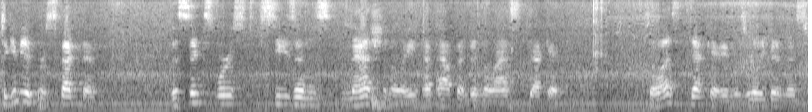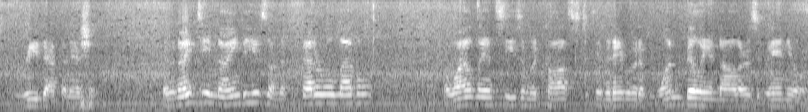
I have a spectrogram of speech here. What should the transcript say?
To give you a perspective, the six worst seasons nationally have happened in the last decade. So the last decade has really been this redefinition. In the 1990s, on the federal level, a wildland season would cost in the neighborhood of $1 billion annually.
